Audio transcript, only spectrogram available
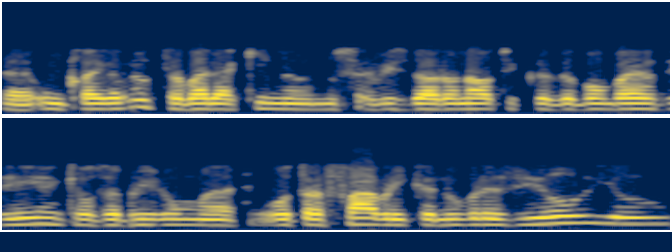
eh, um colega meu que trabalha aqui no, no Serviço da Aeronáutica da Bombardier, em que eles abriram uma outra fábrica no Brasil e eu,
